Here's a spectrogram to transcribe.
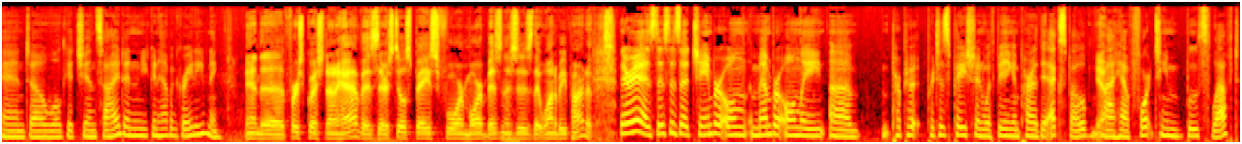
and uh, we'll get you inside and you can have a great evening. And the first question I have is there still space for more businesses that want to be part of this? There is. This is a chamber member only. Um, participation with being in part of the expo. Yeah. I have 14 booths left.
